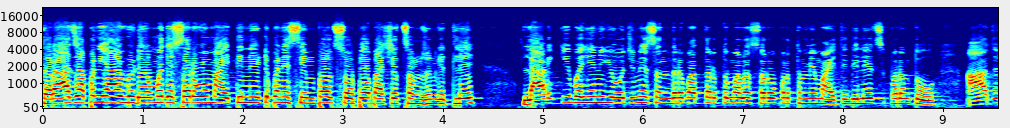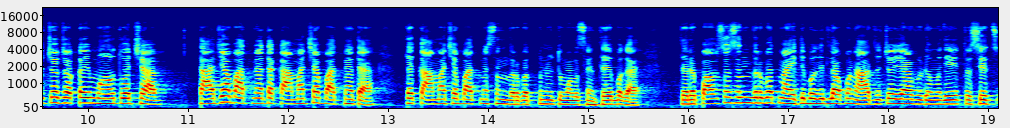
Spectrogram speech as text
तर आज आपण या व्हिडिओमध्ये सर्व माहिती नीटपणे सिंपल सोप्या भाषेत समजून घेतली. लाडकी बहीण योजनेसंदर्भात तर तुम्हाला सर्वप्रथम मी माहिती दिलीच परंतु आजच्या ज्या काही महत्त्वाच्या ताज्या बातम्या त्या कामाच्या बातम्या त्या त्या कामाच्या बातम्या संदर्भात पण मी तुम्हाला सांगितलं आहे बघा. तर पावसासंदर्भात माहिती बघितलं आपण आजच्या या व्हिडिओमध्ये. तसेच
